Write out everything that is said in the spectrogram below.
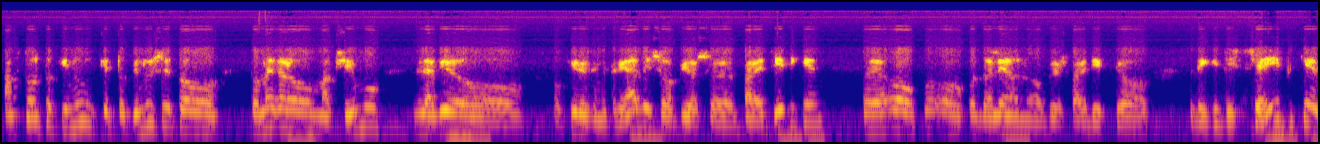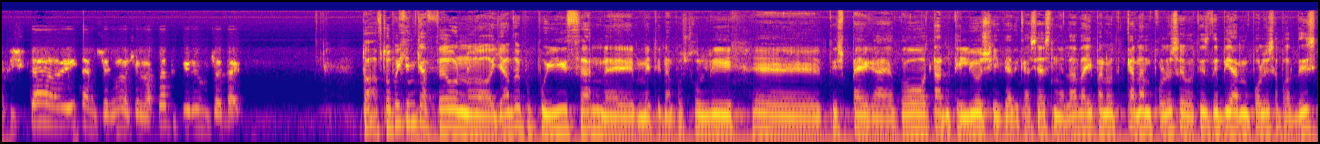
αυτό το, κοινού, και το κινούσε το, το μέγαρο Μαξίμου, δηλαδή ο, ο κύριος Δημητριάδης, ο οποίος ε, παρετήθηκε, ε, ο, ο Κοντολέων, ο οποίος παρετήθηκε ο διοικητής της ΕΕΠ και φυσικά ήταν σε γνώση όλα αυτά του κυρίου Μητσοτάκη. Το, αυτό που έχει ενδιαφέρον για άνθρωποι που ήρθαν ε, με την αποστολή ε, της ΠΕΓΑ εδώ, όταν τελείωσε η διαδικασία στην Ελλάδα, είπαν ότι κάναμε πολλές ερωτήσεις, δεν πήραμε πολλές απαντήσεις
